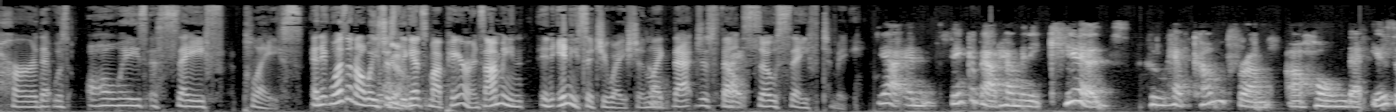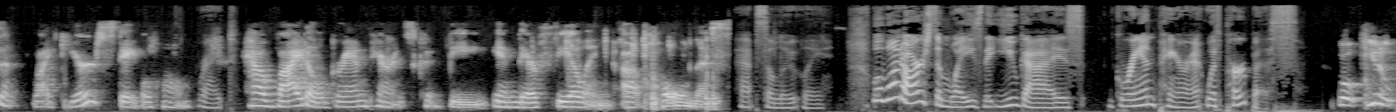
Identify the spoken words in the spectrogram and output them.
her that was always a safe place. And it wasn't always just yeah. against my parents. I mean, in any situation, like that just felt right. so safe to me. Yeah. And think about how many kids who have come from a home that isn't like your stable home. Right. How vital grandparents could be in their feeling of wholeness. Absolutely. Well, what are some ways that you guys grandparent with purpose? Well, you know,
